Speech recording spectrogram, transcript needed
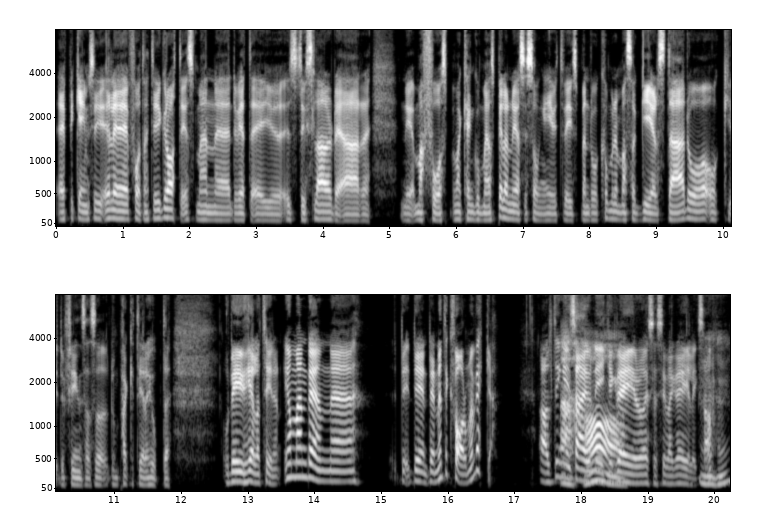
Epic Games, eller Fortnite är ju gratis men eh, du vet det är ju utstyrslar. Det är, man, får, man kan gå med och spela nya säsonger givetvis men då kommer det en massa gears där då och det finns alltså, de paketerar ihop det. Och det är ju hela tiden, ja men den eh, det, den är inte kvar om en vecka. Allting är så här unika grejer och exklusiva grejer. Liksom. Mm -hmm.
